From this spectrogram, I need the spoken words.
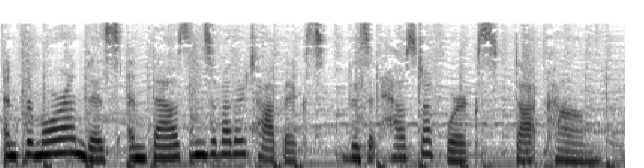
and for more on this and thousands of other topics, visit howstuffworks.com.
